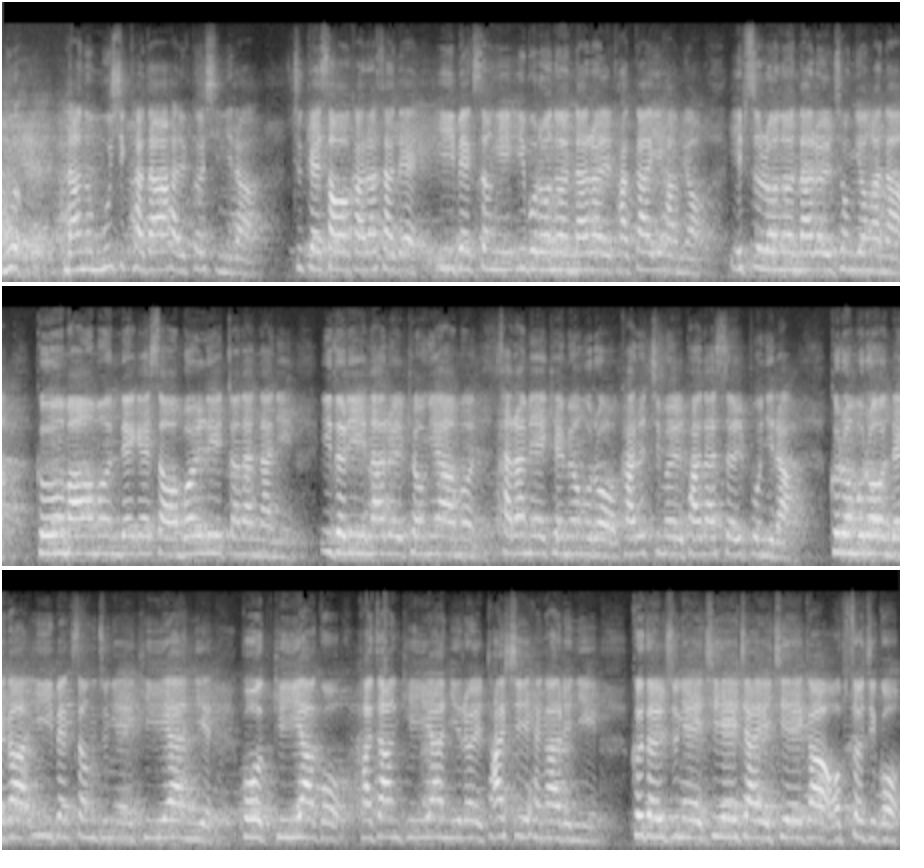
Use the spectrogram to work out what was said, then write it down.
무, 나는 무식하다 할 것이니라. 주께서 가라사대 이 백성이 입으로는 나를 가까이 하며 입술로는 나를 존경하나 그 마음은 내게서 멀리 떠났나니 이들이 나를 경외함은 사람의 계명으로 가르침을 받았을 뿐이라. 그러므로 내가 이 백성 중에 기이한 일, 곧 기이하고 가장 기이한 일을 다시 행하리니 그들 중에 지혜자의 지혜가 없어지고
